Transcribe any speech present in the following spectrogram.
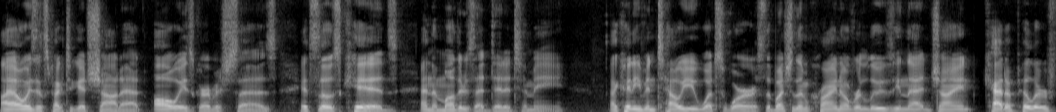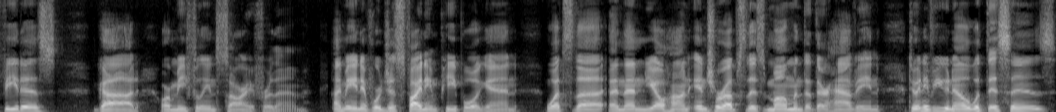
I always expect to get shot at. Always, Gervish says. It's those kids and the mothers that did it to me. I couldn't even tell you what's worse. The bunch of them crying over losing that giant caterpillar fetus, God, or me feeling sorry for them. I mean, if we're just fighting people again, what's the. And then Johann interrupts this moment that they're having. Do any of you know what this is?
